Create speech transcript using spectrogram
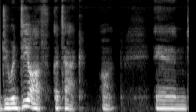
do a deauth attack on. And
